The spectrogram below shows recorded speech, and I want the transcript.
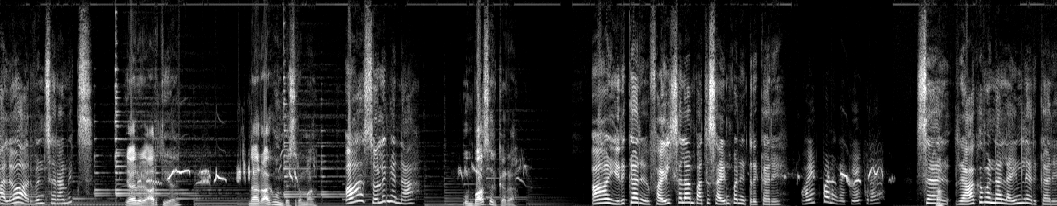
ஹலோ அரவிந்த் செராமிக்ஸ் யாரு ஆர்த்தியா? நான் ராகவன் பேசுறேம்மா. ஆ சொல்லுங்கண்ணா. உன் பாஸ் இருக்காரா? ஆ இருக்காரு. ஃபைல்ஸ் எல்லாம் பார்த்து சைன் பண்ணிட்டு இருக்காரு வெயிட் பண்ணுங்க கேக்குறேன். சார் ராகவண்ணா லைன்ல இருக்காரு.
